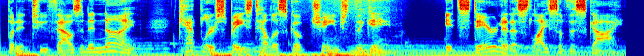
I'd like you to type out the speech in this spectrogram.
But in 2009, Kepler Space Telescope changed the game. It stared at a slice of the sky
